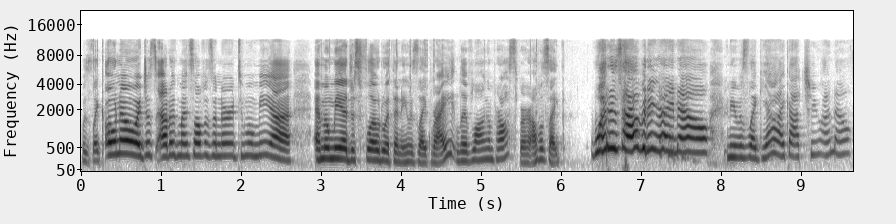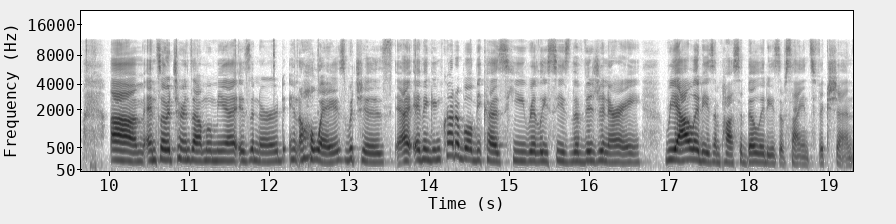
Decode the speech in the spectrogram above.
was like, oh no, I just outed myself as a nerd to Mumia. And Mumia just flowed with it. And he was like, right? Live long and prosper. I was like, what is happening right now? And he was like, yeah, I got you, I know. Um, and so it turns out Mumia is a nerd in all ways, which is, I, I think, incredible because he really sees the visionary realities and possibilities of science fiction,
